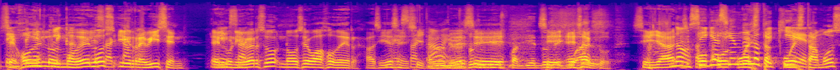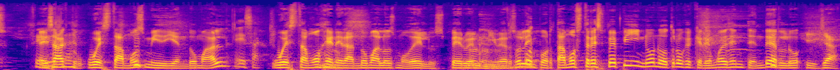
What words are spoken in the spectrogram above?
se joden los modelos y revisen. El universo no se va a joder, así de sencillo. El universo sigue expandiéndose Exacto. ya, no, sigue haciendo lo que quiere. estamos Exacto, o estamos midiendo mal, o estamos generando malos modelos, pero el universo le importamos tres pepinos, nosotros lo que queremos es entenderlo y ya.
